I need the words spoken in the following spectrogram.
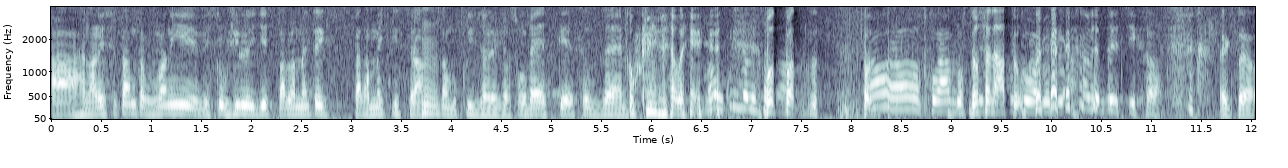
a hnali se tam takzvaný vysloužili lidi z, parlamenty, z parlamentní stran, hmm. se tam uklízeli, že z ODSky, SSD. Uklízeli. No, uklízeli se Odpad, tam. pod, Jo, jo, schovák dostali Do Senátu. trafiku, Aby, byli- aby byli sticha. tak to jo.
